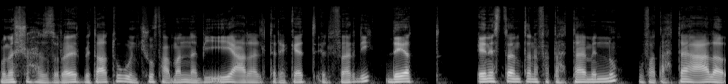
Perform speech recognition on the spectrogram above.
ونشرح الزراير بتاعته ونشوف عملنا بيه إيه على التراكات الفردي ديت instance أنا فتحتها منه وفتحتها على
